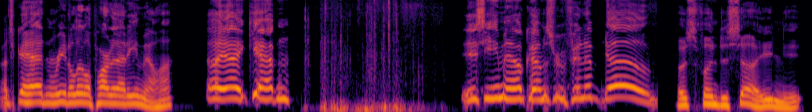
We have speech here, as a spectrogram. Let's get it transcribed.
Don't go ahead and read a little part of that email, huh? Hey, hey, Captain. This email comes from Philip Doan. That's fun to say, isn't it?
